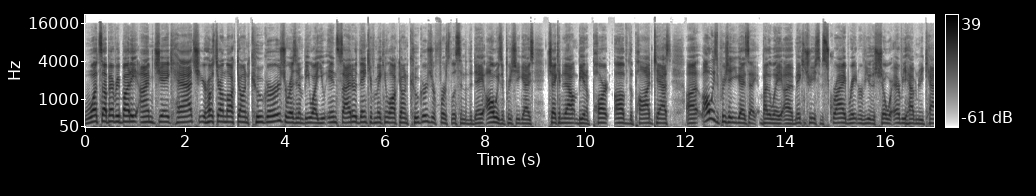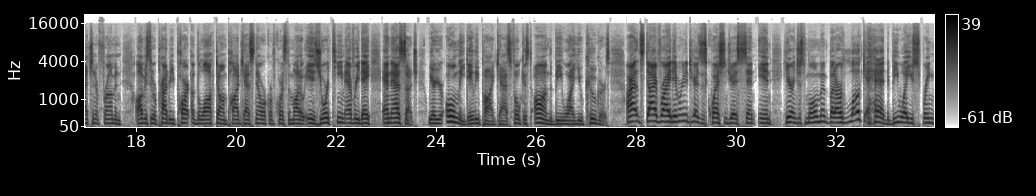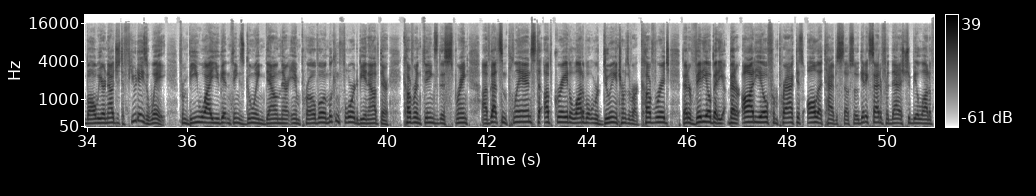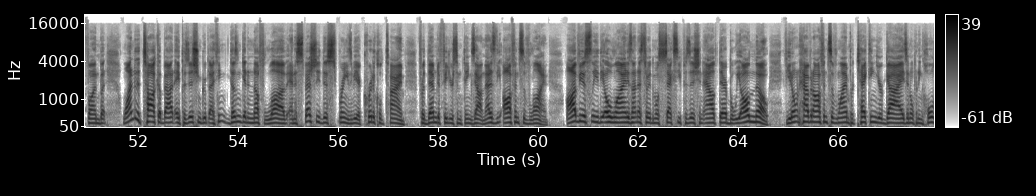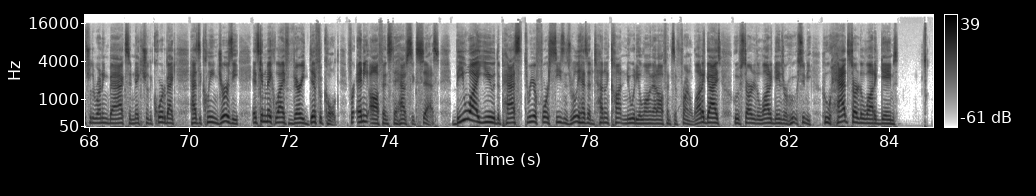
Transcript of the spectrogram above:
What's up, everybody? I'm Jake Hatch, your host here on Locked On Cougars, your resident BYU insider. Thank you for making Locked On Cougars your first listen of the day. Always appreciate you guys checking it out and being a part of the podcast. Uh, always appreciate you guys, uh, by the way, uh, making sure you subscribe, rate, and review the show wherever you happen to be catching it from. And obviously, we're proud to be part of the Locked On Podcast Network, where, of course, the motto is your team every day. And as such, we are your only daily podcast focused on the BYU Cougars. All right, let's dive right in. We're going to get you guys' questions you guys sent in here in just a moment. But our look ahead to BYU spring ball, we are now just a few days away from BYU getting things going down there in Provo and looking forward to being out there covering things this spring. I've got some plans to upgrade a lot of what we're doing in terms of our coverage, better video, better, better audio from practice, all that type of stuff. So get excited for that. It should be a lot of fun. But wanted to talk about a position group that I think doesn't get enough love, and especially this spring is going to be a critical time for them to figure some things out, and that is the offensive offensive line. Obviously, the O line is not necessarily the most sexy position out there, but we all know if you don't have an offensive line protecting your guys and opening holes for the running backs and making sure the quarterback has a clean jersey, it's going to make life very difficult for any offense to have success. BYU, the past three or four seasons, really has a ton of continuity along that offensive front. A lot of guys who have started a lot of games, or who, excuse me, who had started a lot of games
